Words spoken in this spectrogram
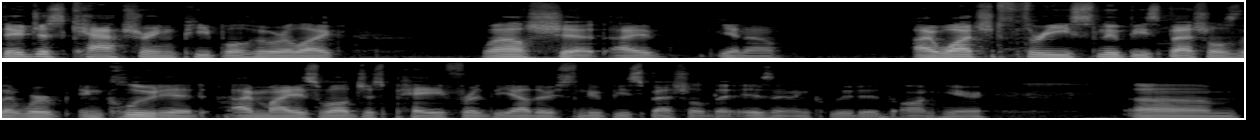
they're just capturing people who are like well shit I you know I watched 3 Snoopy specials that were included. I might as well just pay for the other Snoopy special that isn't included on here. Um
